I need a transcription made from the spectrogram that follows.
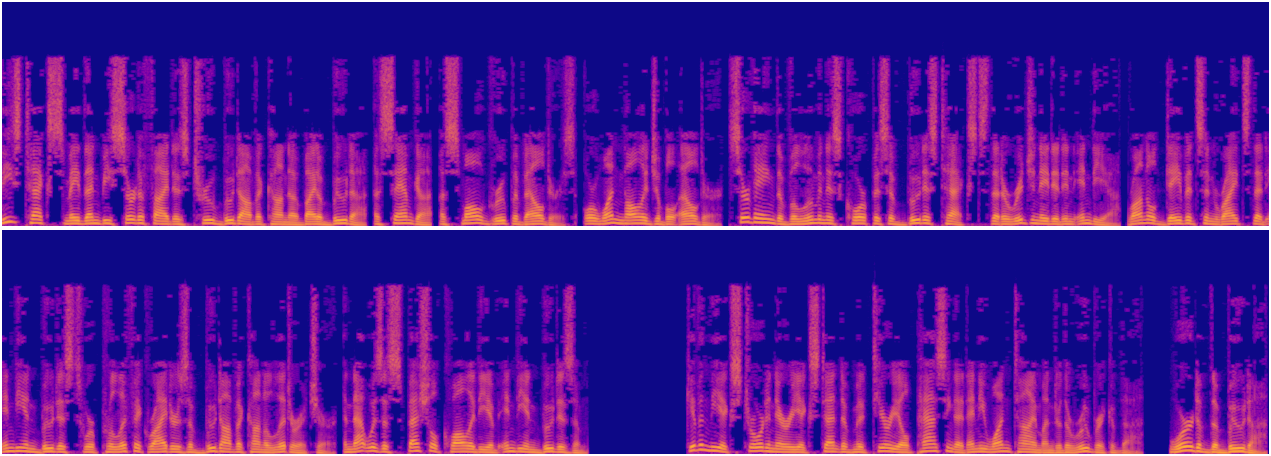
These texts may then be certified as true Buddhavacana by a Buddha, a Samgha, a small group of elders, or one knowledgeable elder. Surveying the voluminous corpus of Buddhist texts that originated in India, Ronald Davidson writes that Indian Buddhists were prolific writers of Buddhavacana literature, and that was a special quality of Indian Buddhism. Given the extraordinary extent of material passing at any one time under the rubric of the word of the Buddha,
